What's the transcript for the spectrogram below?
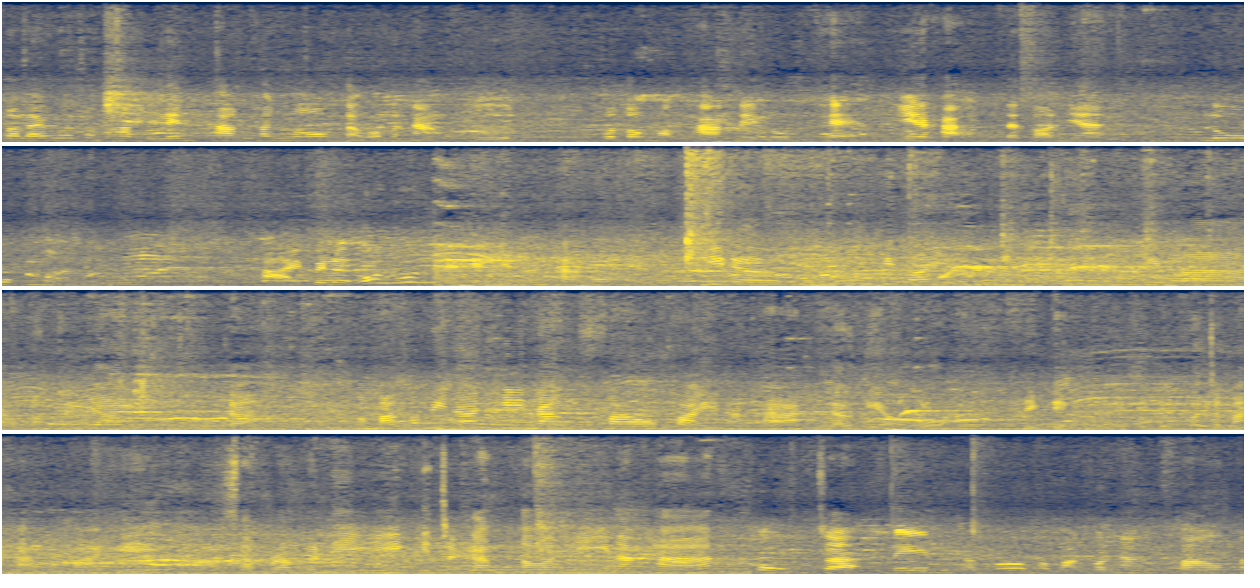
ตอนแรกว่าจะพาไปเล่นพักข้างนอก แต่ว่ามันหนาวเกิน ก็ต้องมาพักในร่มแทนนี่ค่ะ แต่ตอนเนี้ยลูกเหมือนหายไปเลย โอ้นู่นเด็กๆอยู่นู่นค่ะ เด็กๆเหนื่อยเด็กๆก็จะมาหามามาเองสำหรับวันนี้กิจกรรมตอนนี้นะคะ คงจะเล่นแล้วก็มามาก็นั่งเฝ้าไป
